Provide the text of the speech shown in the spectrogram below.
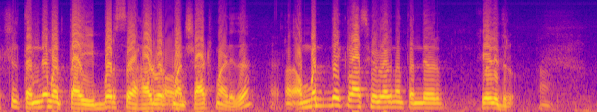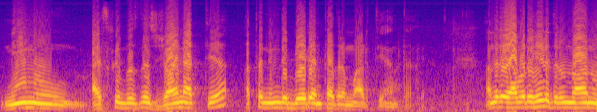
ಆಕ್ಚುಲಿ ತಂದೆ ಮತ್ತು ತಾಯಿ ಇಬ್ಬರು ಸಹ ಹಾರ್ಡ್ ವರ್ಕ್ ಮಾಡಿ ಸ್ಟಾರ್ಟ್ ಮಾಡಿದ್ದು. ಒಂಬತ್ತನೇ ಕ್ಲಾಸ್ ಹೇಳುವಾಗ ನನ್ನ ತಂದೆಯವರು ಕೇಳಿದ್ರು. ನೀನು ಐಸ್ ಕ್ರೀಮ್ ಬಿಸ್ನೆಸ್ ಜಾಯ್ನ್ ಆಗ್ತೀಯಾ ಅಥವಾ ನಿಂದೆ ಬೇರೆ ಎಂತಾದ್ರೂ ಮಾಡ್ತೀಯಾ? ಅಂತ. ಅಂದ್ರೆ ಅವರು ಹೇಳಿದ್ರು ನಾನು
